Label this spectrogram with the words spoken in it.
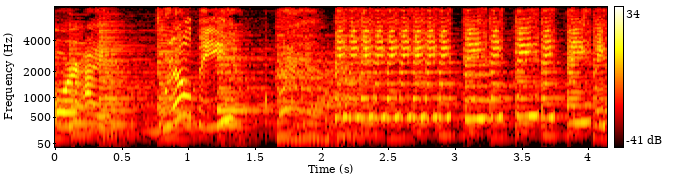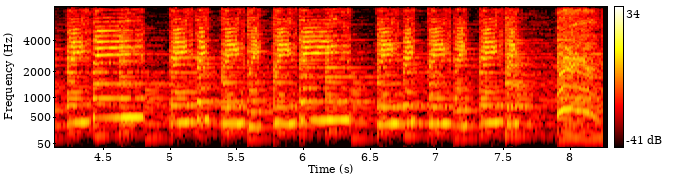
or I will be.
